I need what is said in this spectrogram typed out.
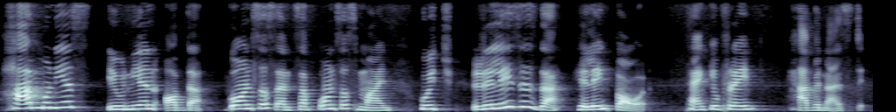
harmonious union of the conscious and subconscious mind which releases the healing power. Thank you friend. Have a nice day.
